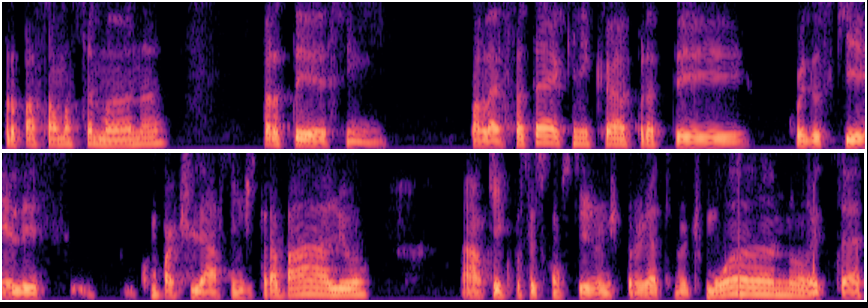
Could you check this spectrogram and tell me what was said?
para passar uma semana para ter assim palestra técnica, para ter coisas que eles compartilhassem de trabalho, ah, o que, que vocês construíram de projeto no último ano, etc.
